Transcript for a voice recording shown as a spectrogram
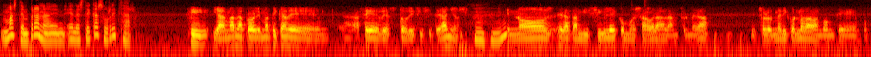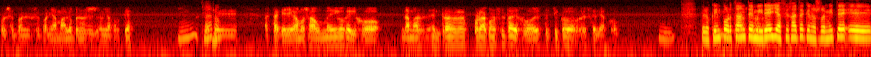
más temprana, en, en este caso, Richard. Sí, y además la problemática de hace de estos 17 años, que no era tan visible como es ahora la enfermedad. De hecho, los médicos no daban con que pues, se, ponía, se ponía malo, pero no se sabía por qué. Mm, claro. que- hasta que llegamos a un médico que dijo, nada más entrar por la consulta, dijo, este chico es celíaco. Pero qué importante, Mireia, fíjate que nos remite eh,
